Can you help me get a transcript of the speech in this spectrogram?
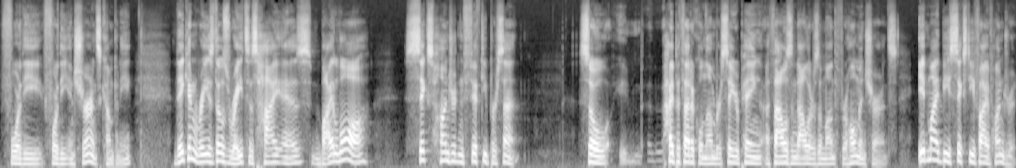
for the for the insurance company. They can raise those rates as high as by law 650%. So hypothetical number, say you're paying $1,000 a month for home insurance, it might be 6,500.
